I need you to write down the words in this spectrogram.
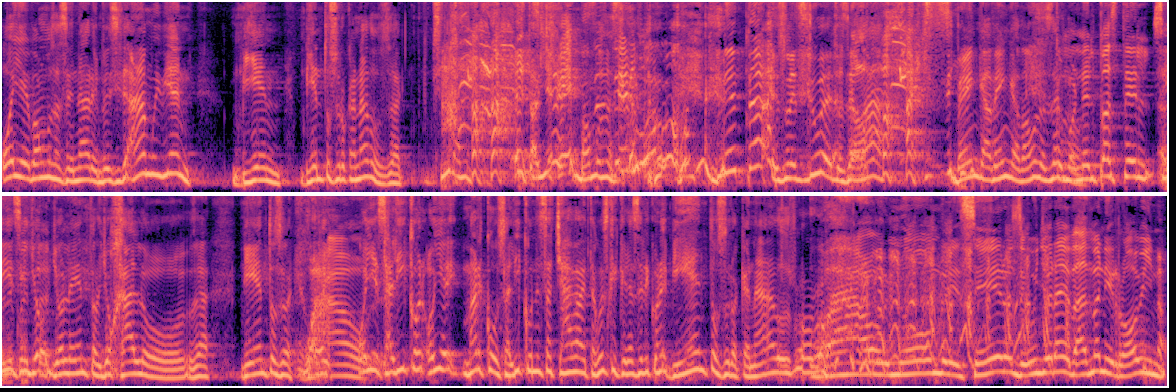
oye, vamos a cenar, en vez de decir, ah, muy bien, bien, vientos huracanados. O sea, sí, vamos, está bien, vamos a hacerlo. ¿Neta? Es let's do it. O sea, va. Sí. Venga, venga, vamos a hacerlo. Como en el pastel. Sí, sí, yo, yo le entro, yo jalo, o sea, vientos. Guau. Oye, oye, salí con, oye, Marco, salí con esa chava, ¿te acuerdas que quería salir con él? Vientos huracanados, Rorro. Wow, no, hombre, cero. Según yo era de Batman y Robin.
